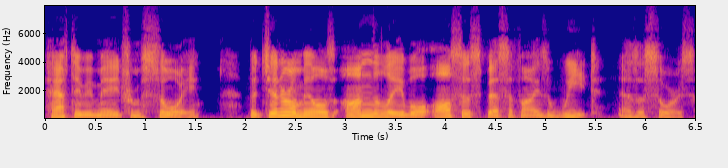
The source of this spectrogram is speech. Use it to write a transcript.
have to be made from soy, but General Mills on the label also specifies wheat as a source.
